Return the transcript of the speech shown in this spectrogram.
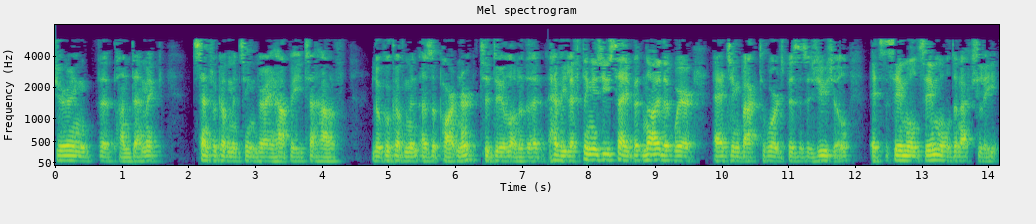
during the pandemic, central government seemed very happy to have local government as a partner to do a lot of the heavy lifting, as you say. But now that we're edging back towards business as usual, it's the same old, same old, and actually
